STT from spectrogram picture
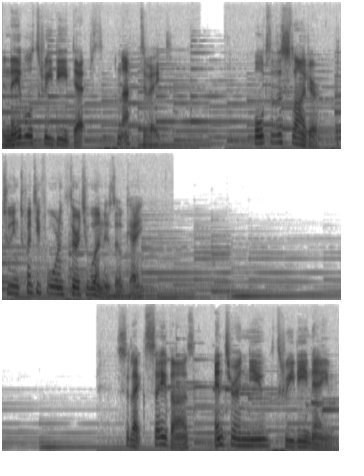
Enable 3D Depth and activate. Alter the slider. Between 24 and 31 is OK. Select Save As, enter a new 3D name.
